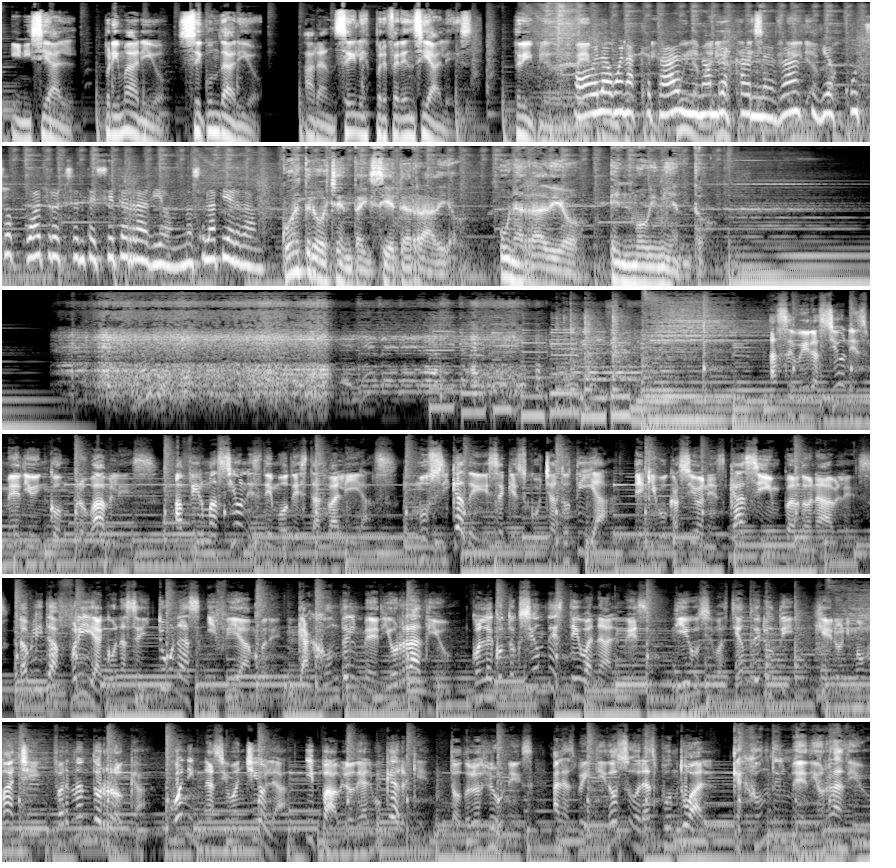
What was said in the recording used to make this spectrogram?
Inicial, primario, secundario. Aranceles preferenciales. www. Hola, buenas, ¿qué tal? Mi nombre es Carmen Herranz y yo escucho 487 Radio. No se la pierdan. 487 Radio. Una radio en movimiento. Aseveraciones medio incomprobables. Afirmaciones de modestas valías. Música de esa que escucha tu tía. Equivocaciones casi imperdonables. Tablita fría con aceitunas y fiambre. Cajón del medio radio. Con la conducción de Esteban Alves, Diego Sebastián Deruti, Jerónimo Machi, Fernando Roca, Juan Ignacio Manchiola y Pablo de Albuquerque. Todos los lunes a las 22 horas puntual. Cajón del medio radio.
